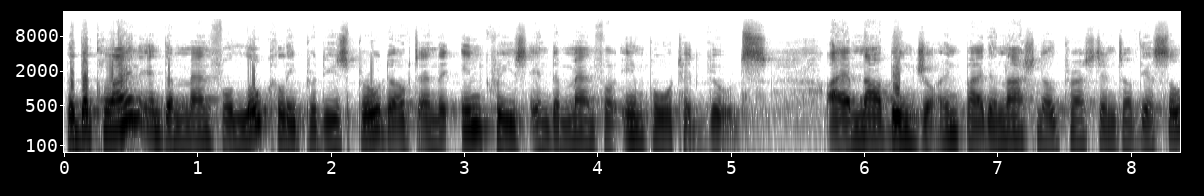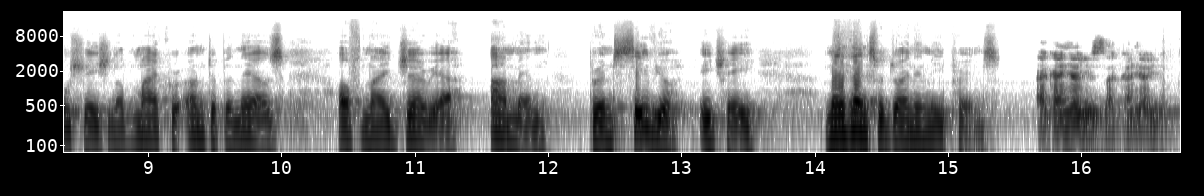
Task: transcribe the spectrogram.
the decline in demand for locally produced products, and the increase in demand for imported goods. I am now being joined by the National President of the Association of Micro Entrepreneurs of Nigeria, Amen, Prince Savior Iche Many thanks for joining me, Prince. I can hear you, sir. I can hear you.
